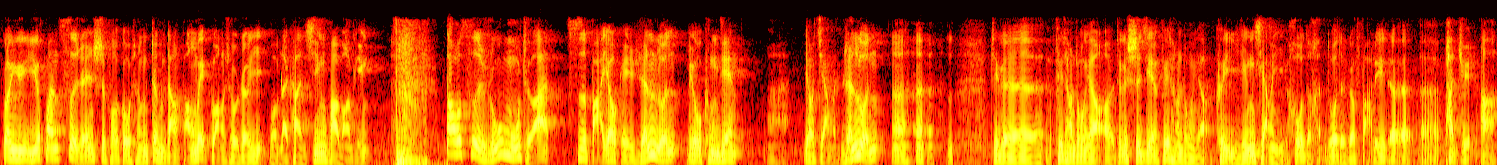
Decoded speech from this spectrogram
关于于欢刺人是否构成正当防卫，广受热议。我们来看新华网评：刀刺乳母者案，司法要给人伦留空间啊，要讲人伦啊，这个非常重要啊，这个事件非常重要，可以影响以后的很多这个法律的呃判决啊。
